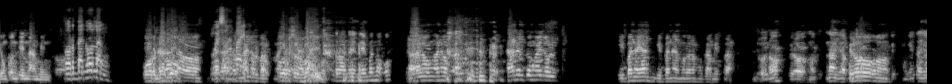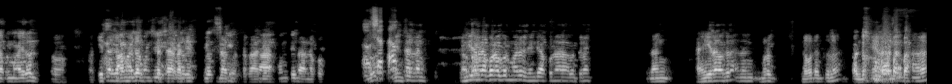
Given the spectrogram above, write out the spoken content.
yung content namin. For dago lang. For the go. For survive. For survive. Yung ano, channel ko mga idol. Iba na yan, iba na mga gamit pa. no? Pero na Pero, oh, makita niya mga idol. makita lang mga idol sa Kajip Mix Vlog at saka sa ano ko. Ah. Minsan lang. Hindi naman ako nag mga idol, hindi ako na nang nahiraw na, nang murag, ko na. Pag Nahirapan ba? ha?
